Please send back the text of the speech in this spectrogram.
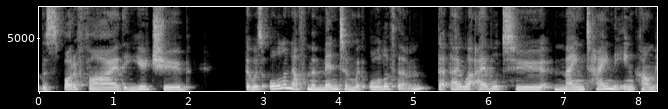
the Spotify, the YouTube, there was all enough momentum with all of them that they were able to maintain the income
